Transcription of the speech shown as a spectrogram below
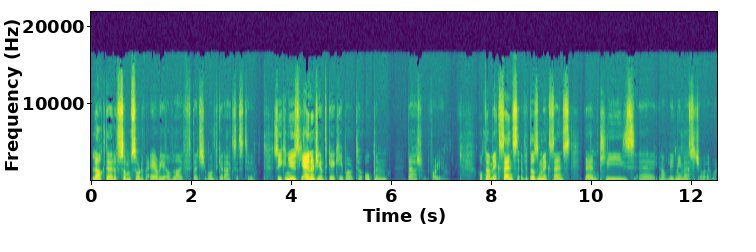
locked out of some sort of area of life that you want to get access to. So you can use the energy of the gatekeeper to open that for you. Hope that makes sense. If it doesn't make sense, then please, uh, you know, leave me a message or whatever.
